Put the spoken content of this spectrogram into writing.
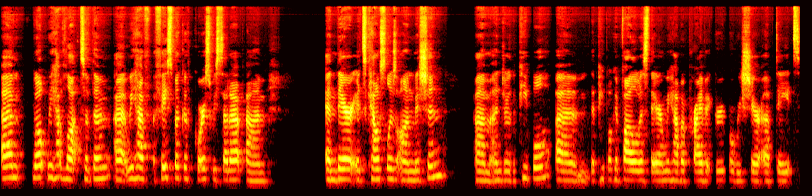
Um, well, we have lots of them. Uh, we have Facebook, of course, we set up, um, and there it's counselors on mission um, under the people um, that people can follow us there. And we have a private group where we share updates.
